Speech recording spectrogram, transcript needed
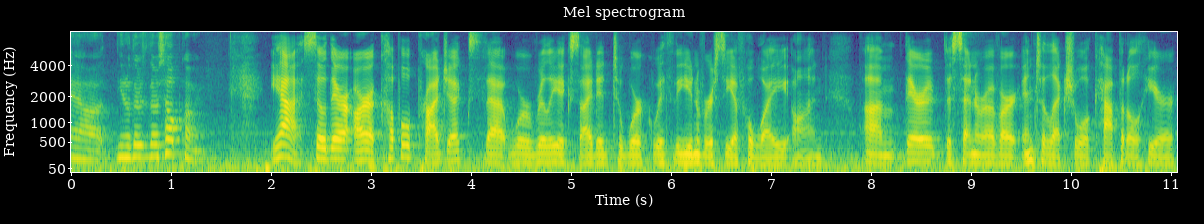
uh, you know, there's, there's help coming. Yeah, so there are a couple projects that we're really excited to work with the University of Hawaii on. Um, they're the center of our intellectual capital here,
